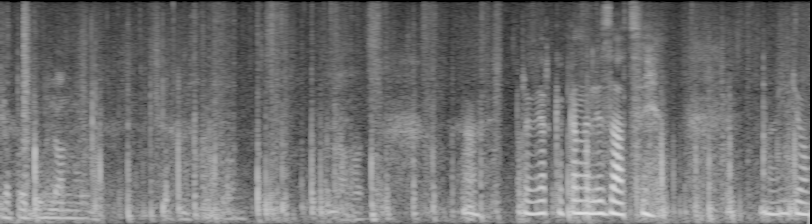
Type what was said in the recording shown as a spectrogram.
Я пойду гляну. А, проверка канализации. Ну, идем.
